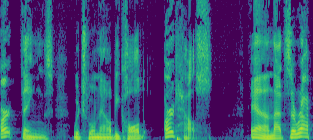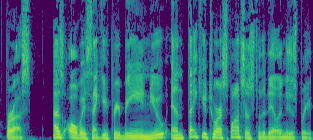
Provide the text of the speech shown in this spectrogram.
Art Things, which will now be called Art House. And that's a wrap for us. As always, thank you for being you, and thank you to our sponsors for the Daily News Brief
